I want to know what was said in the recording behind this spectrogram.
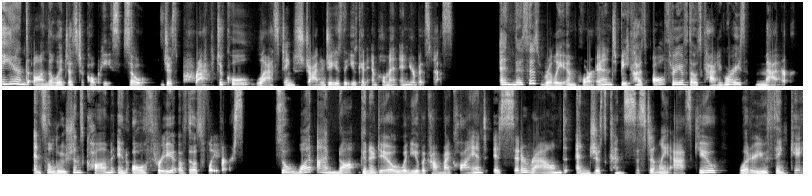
and on the logistical piece. So just practical, lasting strategies that you can implement in your business. And this is really important because all three of those categories matter and solutions come in all three of those flavors. So, what I'm not going to do when you become my client is sit around and just consistently ask you, What are you thinking?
